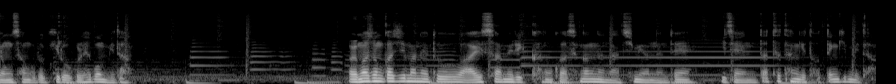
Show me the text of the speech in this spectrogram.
영상으로 기록을 해봅니다. 얼마 전까지만 해도 아이스 아메리카노가 생각나는 아침이었는데 이젠 따뜻한 게 더 땡깁니다.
